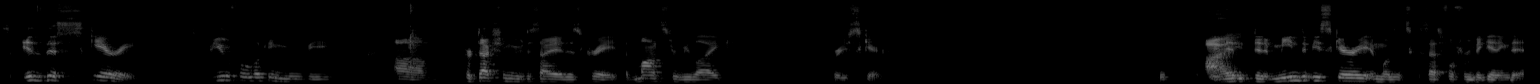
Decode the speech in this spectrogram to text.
So is this scary? It's a beautiful looking movie. Um, production we've decided is great. The monster we like. Were you scared? Was- I- did it- did it mean to be scary, and was it successful from beginning to end?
